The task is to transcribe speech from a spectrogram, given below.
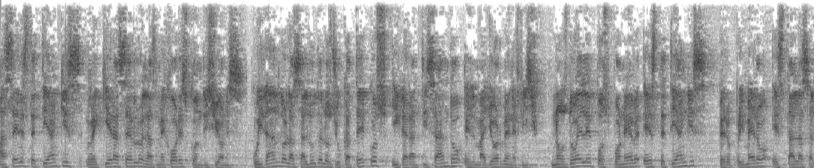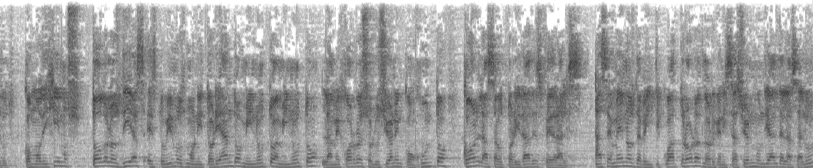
Hacer este tianguis requiere hacerlo en las mejores condiciones, cuidando la salud de los yucatecos y garantizando el mayor beneficio. Nos duele posponer este tianguis, pero primero está la salud. Como dijimos, todos los días estuvimos monitoreando minuto a minuto la mejor resolución en conjunto con las autoridades federales. Hace menos de 24 horas la Organización Mundial de la Salud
